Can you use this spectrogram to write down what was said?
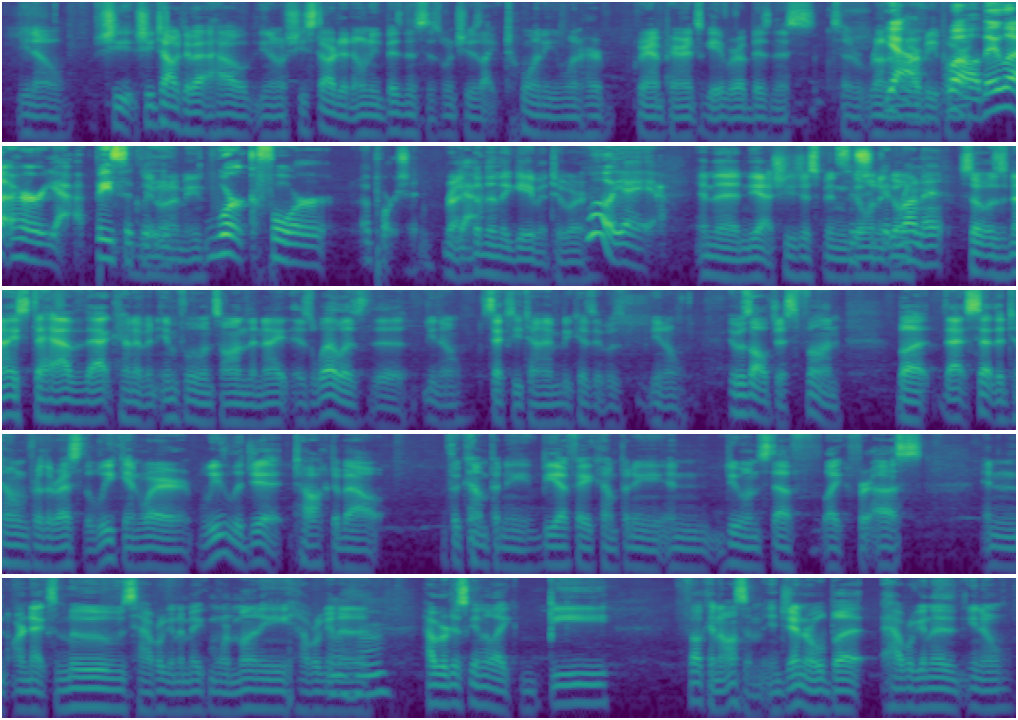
you know, she she talked about how you know she started owning businesses when she was like 20 when her grandparents gave her a business to run Yeah. an RV park. Well, they let her, yeah, basically You know what I mean? work for a portion. right, Yeah. but then they gave it to her. Well, yeah, yeah, and then yeah, she's just been So she going and could going. run it. So it was nice to have that kind of an influence on the night as well as the you know sexy time because it was you know it was all just fun, but that set the tone for the rest of the weekend where we legit talked about the company BFA company and doing stuff like for us and our next moves, how we're gonna make more money, how we're gonna Mm-hmm. how we're just gonna like be fucking awesome in general, but how we're gonna you know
